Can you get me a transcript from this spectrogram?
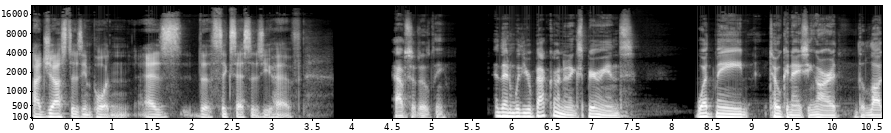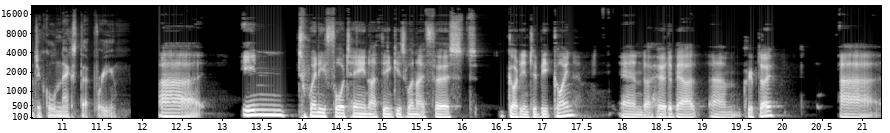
are just as important as the successes you have. Absolutely. And then with your background and experience, what made tokenizing art the logical next step for you? Uh, in 2014, I think, is when I first got into Bitcoin and I heard about um, crypto. Uh,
